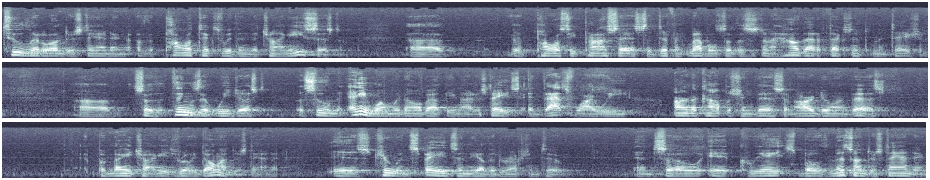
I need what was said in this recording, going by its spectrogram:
too little understanding of the politics within the Chinese system, uh, the policy process, the different levels of the system, how that affects implementation. Uh, so the things that we just assume anyone would know about the United States, and that's why we aren't accomplishing this and are doing this, but many Chinese really don't understand it, is true in spades in the other direction too. And so it creates both misunderstanding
